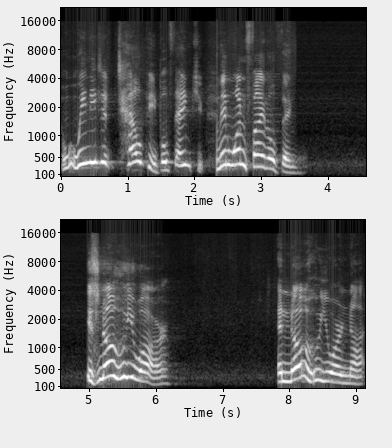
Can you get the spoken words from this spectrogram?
We need to tell people thank you. And then one final thing is know who you are and know who you are not.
